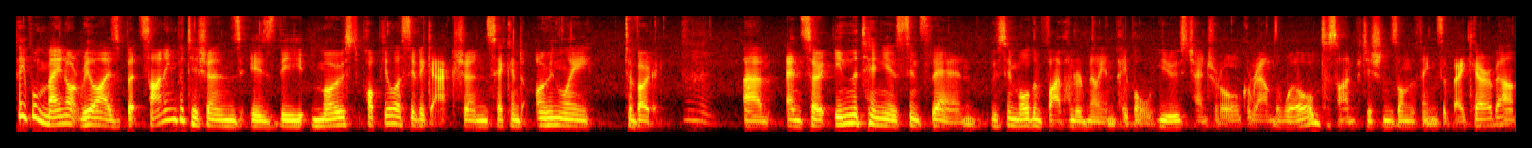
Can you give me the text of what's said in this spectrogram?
people may not realize, but signing petitions is the most popular civic action, second only to voting. Um, and so in the 10 years since then, we've seen more than 500 million people use Change.org around the world to sign petitions on the things that they care about.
